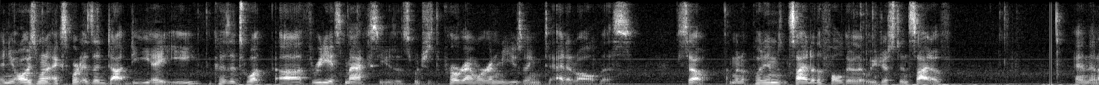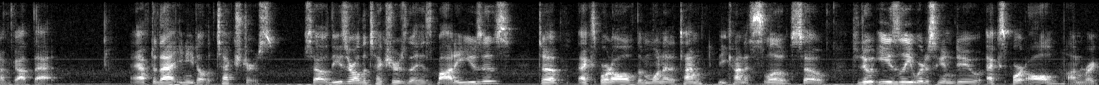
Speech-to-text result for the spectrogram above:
And you always want to export as a .dae because it's what uh, 3ds Max uses, which is the program we're going to be using to edit all of this. So I'm going to put him inside of the folder that we just inside of, and then I've got that. After that, you need all the textures. So these are all the textures that his body uses. To export all of them one at a time would be kind of slow. So to do it easily, we're just going to do export all on right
